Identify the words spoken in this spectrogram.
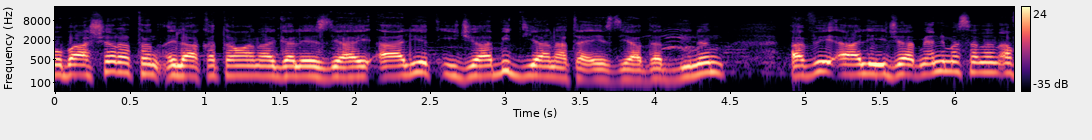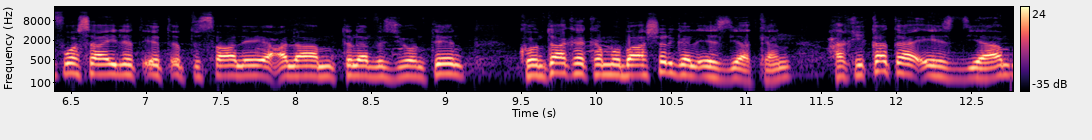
مباشرة علاقة وأنا قال ازدي هاي آلية ايجابي ديانات ازديادات بينن افي آلية ايجاب يعني مثلا اف وسائل اتصالي على تلفزيونتين كونتاكا كمباشر قال ازدياد كان حقيقة ازديا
